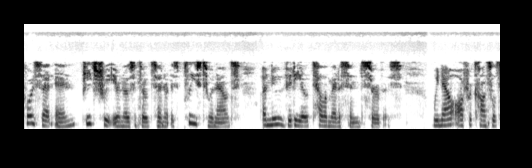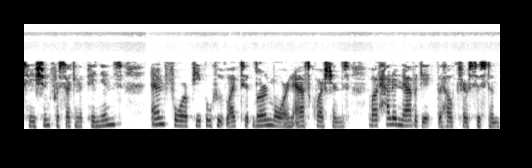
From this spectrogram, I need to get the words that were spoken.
Towards that end, Peachtree Ear, Nose, and Throat Center is pleased to announce a new video telemedicine service. We now offer consultation for second opinions and for people who'd like to learn more and ask questions about how to navigate the healthcare system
